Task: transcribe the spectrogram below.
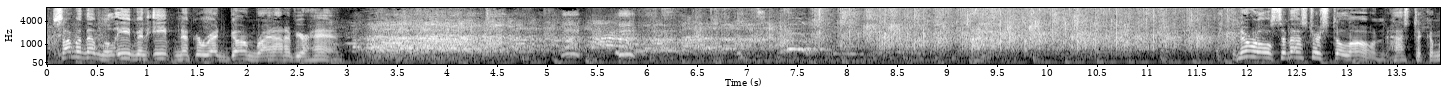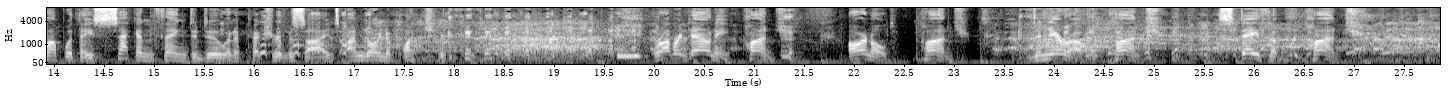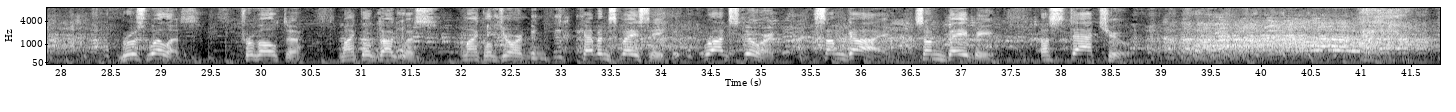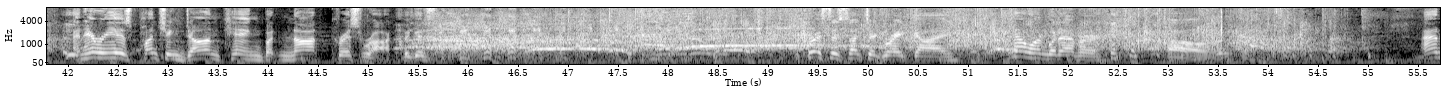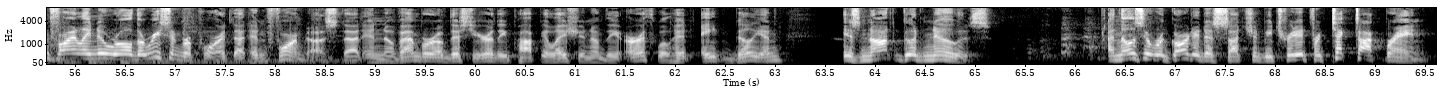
Some of them will even eat Nicorette gum right out of your hand. New rule Sylvester Stallone has to come up with a second thing to do in a picture besides, I'm going to punch you. Robert Downey, punch. Arnold, punch. De Niro, punch. Statham, punch. Bruce Willis, Travolta, Michael Douglas, Michael Jordan, Kevin Spacey, Rod Stewart, some guy, some baby, a statue. And here he is punching Don King, but not Chris Rock, because Chris is such a great guy. No one would ever. Oh. okay. And finally, new rule the recent report that informed us that in November of this year, the population of the Earth will hit 8 billion is not good news. And those who regard it as such should be treated for TikTok brain.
